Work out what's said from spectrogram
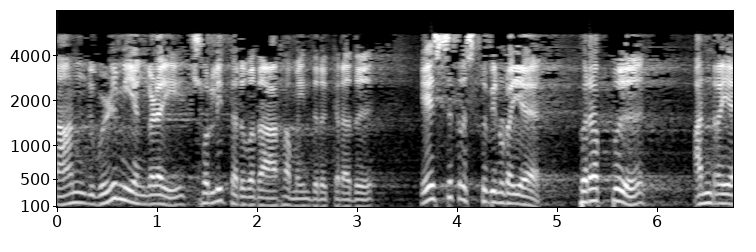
நான்கு விழுமியங்களை சொல்லித் தருவதாக அமைந்திருக்கிறது. இயேசு கிறிஸ்துவினுடைய பிறப்பு அன்றைய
